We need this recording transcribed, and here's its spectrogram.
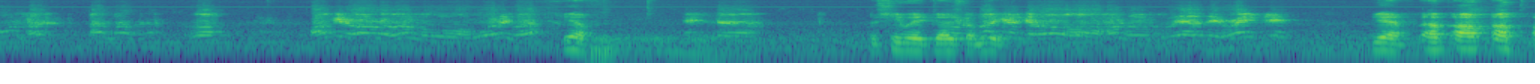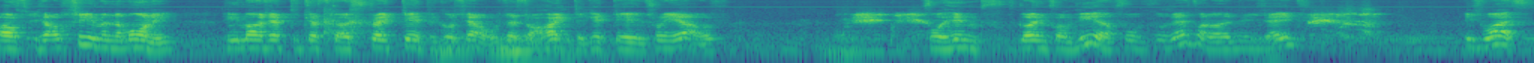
Oh, no, no, no, no. Well, I'll get hold of them or whatever, Yeah, and, uh, see where it goes from there. can get hold of hold of how they arrange it, Yeah, I'll, I'll, I'll, I'll see him in the morning. He might have to just go straight there because hell, there's a hike to get there in three hours. For him going from here, for, for that fellow in his age, his wife,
